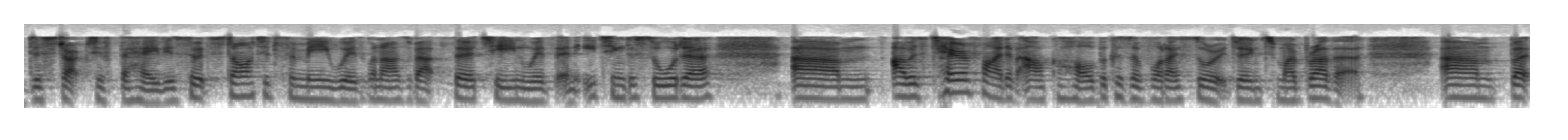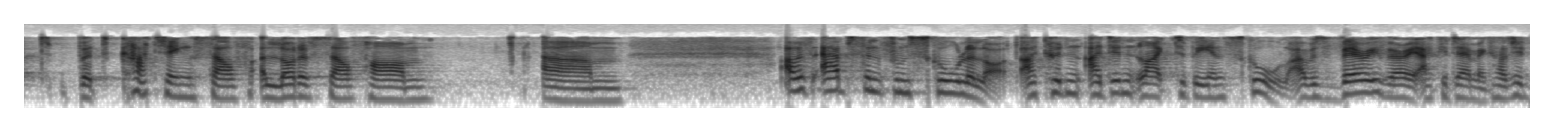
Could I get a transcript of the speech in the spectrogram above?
destructive behavior. So it started for me with when I was about 13 with an eating disorder. Um, I was terrified of alcohol because of what I saw it doing to my brother. Um, but, but cutting self, a lot of self harm. Um, I was absent from school a lot. I couldn't. I didn't like to be in school. I was very, very academic. I did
